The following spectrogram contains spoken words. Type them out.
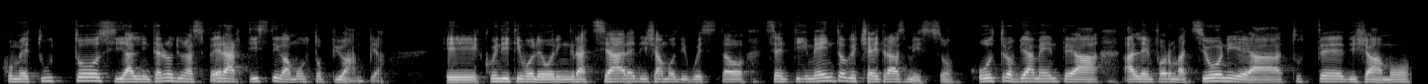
come tutto sia all'interno di una sfera artistica molto più ampia. E quindi ti volevo ringraziare, diciamo, di questo sentimento che ci hai trasmesso, oltre ovviamente a, alle informazioni e a tutte, diciamo,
